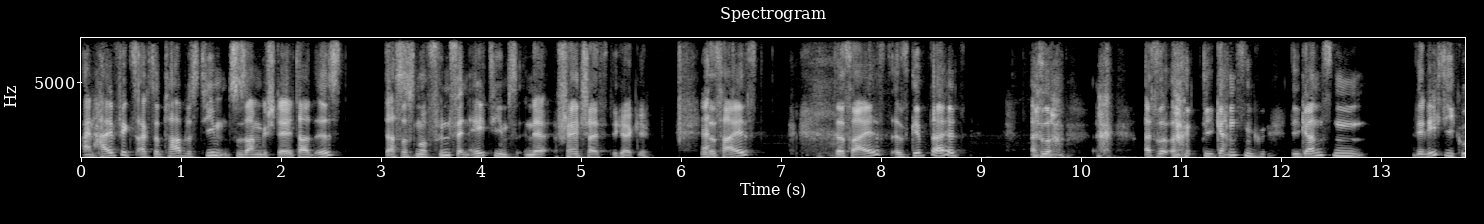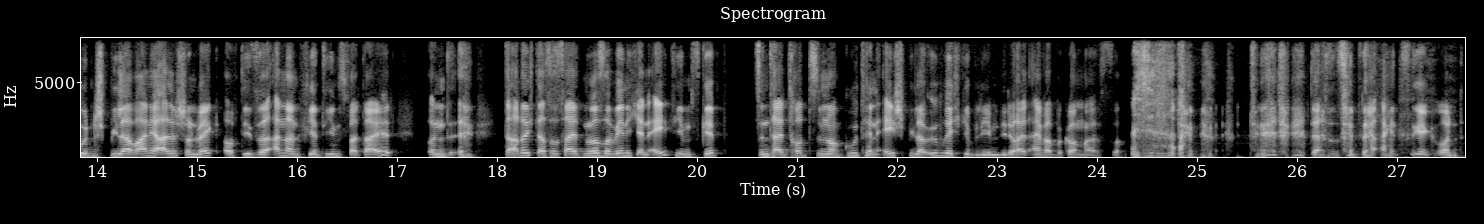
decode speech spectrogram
ein halbwegs akzeptables Team zusammengestellt hat, ist, dass es nur fünf NA-Teams in der Franchise-Liga gibt. Das heißt, das heißt, es gibt halt, also, also die ganzen, die ganzen die richtig guten Spieler waren ja alle schon weg auf diese anderen vier Teams verteilt. Und dadurch, dass es halt nur so wenig NA-Teams gibt, sind halt trotzdem noch gute NA-Spieler übrig geblieben, die du halt einfach bekommen hast. So. das ist der einzige Grund,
